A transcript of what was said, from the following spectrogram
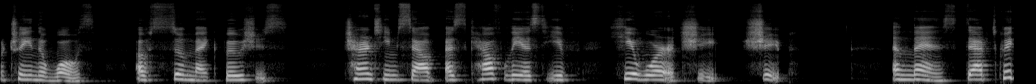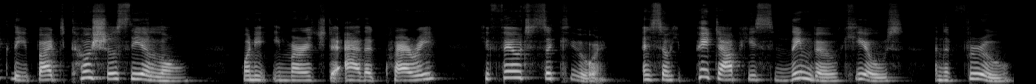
between the walls of sumac bushes, turned himself as carefully as if he were a sheep. And then stepped quickly but cautiously along. When he emerged at the quarry, he felt secure, and so he picked up his nimble heels and flew.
